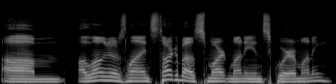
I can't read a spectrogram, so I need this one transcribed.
Um, along those lines, talk about smart money and square money.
